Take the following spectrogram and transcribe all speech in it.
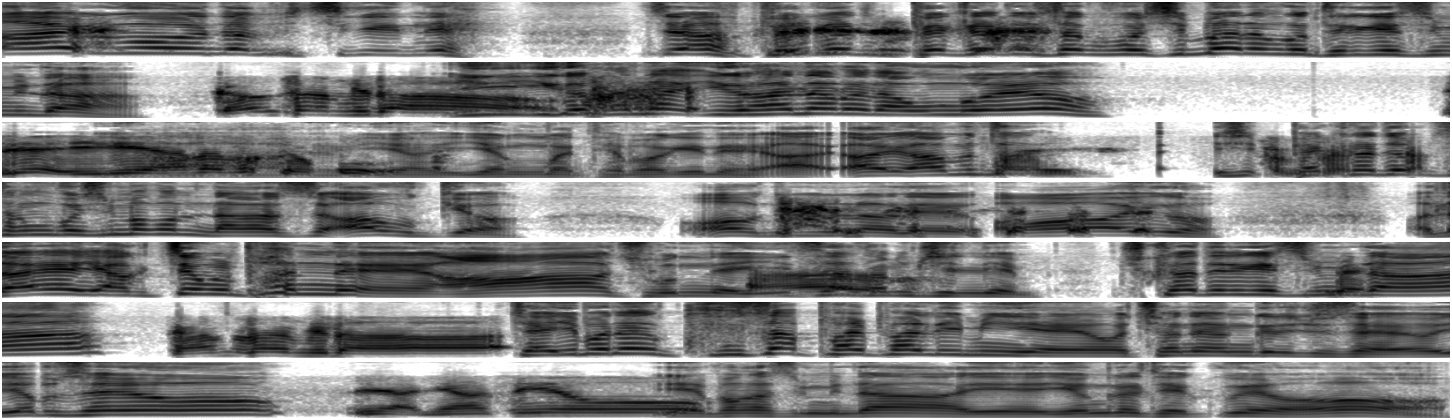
아이고, 나 미치겠네. 자, 백화점, 백화점 상품 10만원 건 드리겠습니다. 감사합니다. 이, 이거 하나, 이거 하나로 나온 거예요? 네, 이게 하나밖에 없고. 야, 이 양반 대박이네. 아, 아 아무튼 이 감사합니다. 백화점 상품 10만 원 나갔어. 아 웃겨. 어 눈물 나네. 어 이거 어, 나의 약점을 팠네. 아 좋네. 2437님 축하드리겠습니다. 감사합니다. 자 이번엔 9488님이에요. 전화 연결해 주세요. 여보세요. 네, 안녕하세요. 예 반갑습니다. 예 연결됐고요.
